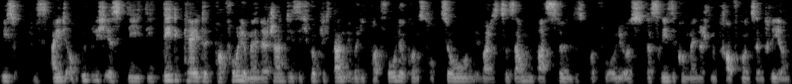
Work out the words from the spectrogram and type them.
wie es eigentlich auch üblich ist, die, die dedicated Portfolio Manager, die sich wirklich dann über die Portfoliokonstruktion, über das Zusammenbasteln des Portfolios, das Risikomanagement drauf konzentrieren.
